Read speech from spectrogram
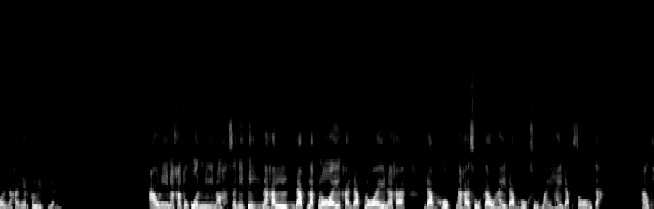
บ่อย ๆ นะคะแอดก็เลยเปลี่ยน เอานี่นะคะ ทุกคนนี่เนาะสถิตินะคะ ดับหลักร้อยค่ะ ดับร้อยนะคะ ดับหกนะคะ สูตรเก่าให้ดับหกสูตรใหม่ให้ดับสองจ้ะเอาแค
